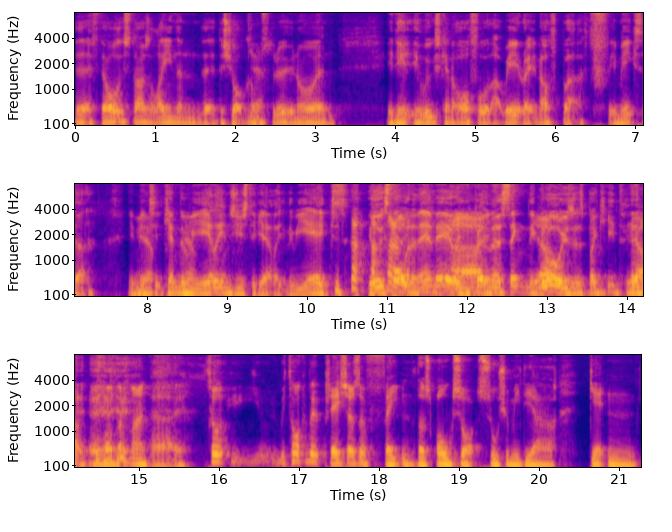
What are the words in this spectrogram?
Uh, If the, all the stars align and the, the shot comes Yeah. through, you know, and he, he looks kind of awful at that weight right enough, but he makes it. He makes Yeah. it. Ken the Yeah. wee aliens used to get, like the wee eggs. He looks like one of them, eh? When you put them in the sink and they Yeah. grow, he's this big head. Yeah, love it, man. Aye. So you, we talk about pressures of fighting. There's all sorts social media, getting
